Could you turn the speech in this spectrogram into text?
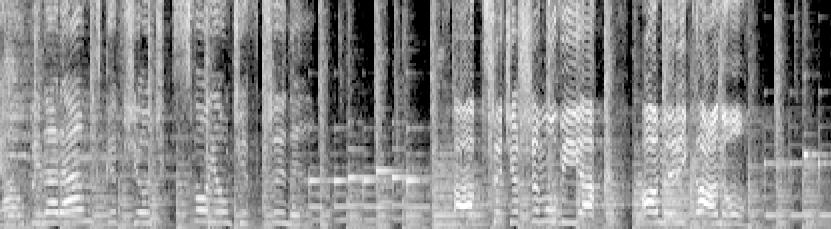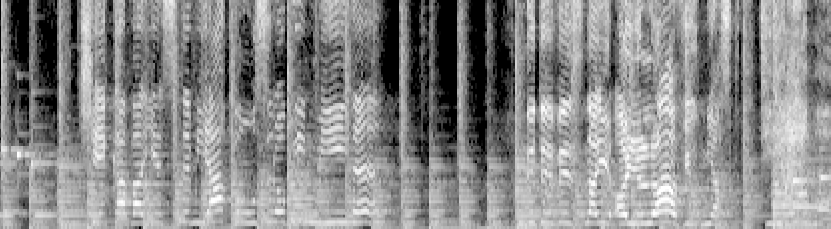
Chciałby na randkę wziąć swoją dziewczynę. A przecież mówi jak Amerykano. Ciekawa jestem jaką zrobi minę Gdy wyznaje I love you miast Ti amo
